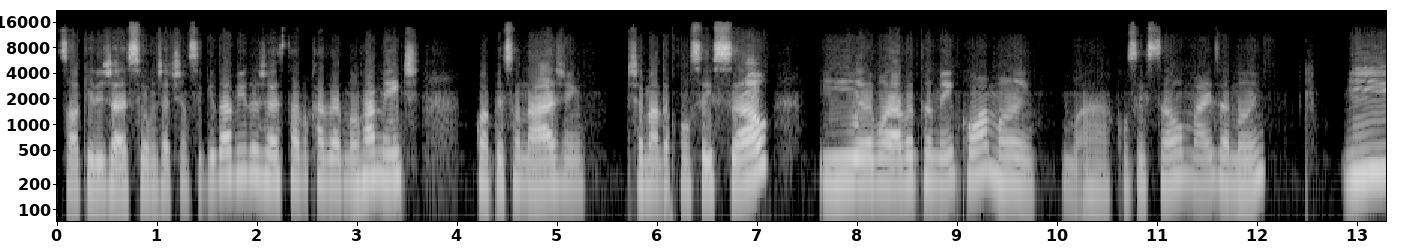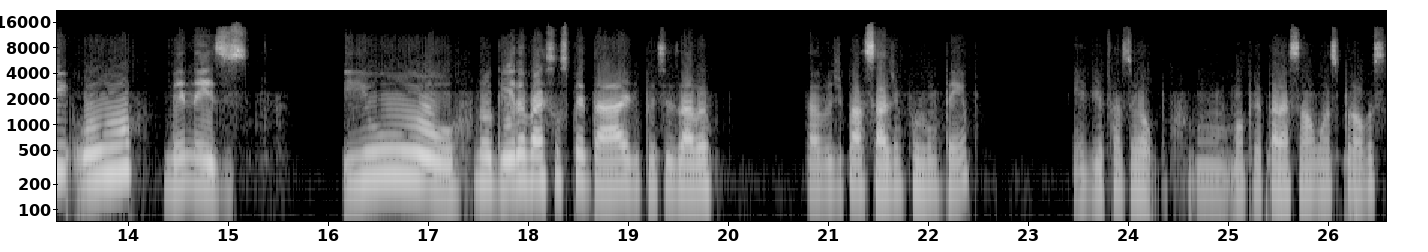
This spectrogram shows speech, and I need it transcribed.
só que ele já, esse homem já tinha seguido a vida, já estava casado novamente com a personagem chamada Conceição, e ela morava também com a mãe, a Conceição mais a mãe, e o Menezes. E o Nogueira vai se hospedar, ele precisava, estava de passagem por um tempo, ele ia fazer uma preparação, algumas provas.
